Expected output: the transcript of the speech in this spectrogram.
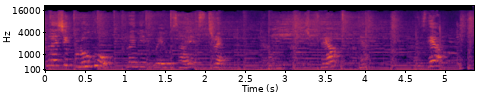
클래식 로고 플래닛 웨이브사의 스트랩 여러분 싶으세요? 그러면 가주세요.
